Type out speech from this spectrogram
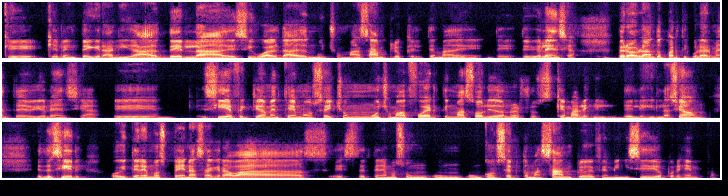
que, que, la integralidad de la desigualdad es mucho más amplio que el tema de, de, violencia. Pero hablando particularmente de violencia, eh, sí, efectivamente hemos hecho mucho más fuerte y más sólido nuestro esquema de legislación. Es decir, hoy tenemos penas agravadas, este, tenemos un, un, concepto más amplio de feminicidio, por ejemplo,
